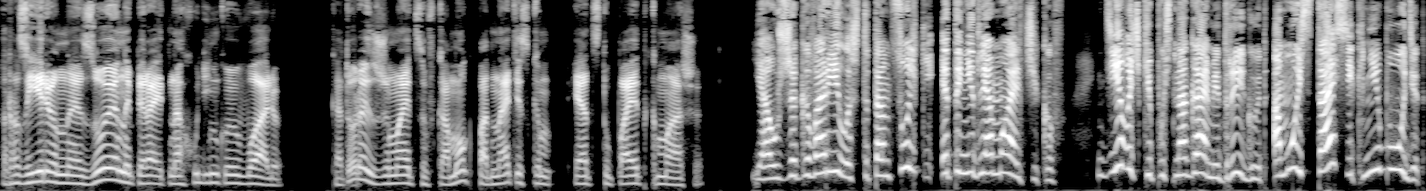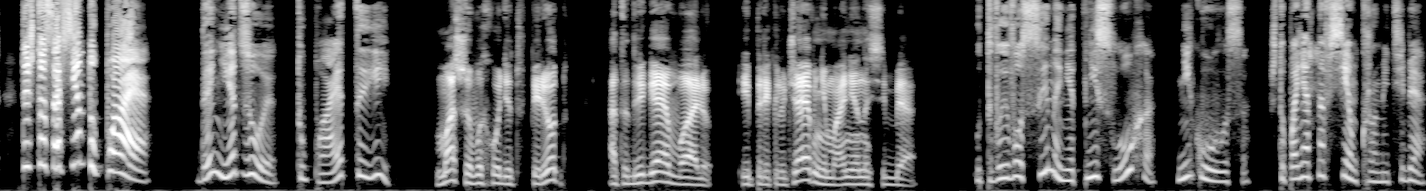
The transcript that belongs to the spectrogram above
Разъяренная Зоя напирает на худенькую Валю, которая сжимается в комок под натиском и отступает к Маше. Я уже говорила, что танцульки — это не для мальчиков. Девочки пусть ногами дрыгают, а мой Стасик не будет. Ты что, совсем тупая? Да нет, Зоя, тупая ты. Маша выходит вперед, отодвигая Валю и переключая внимание на себя. У твоего сына нет ни слуха, ни голоса, что понятно всем, кроме тебя.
